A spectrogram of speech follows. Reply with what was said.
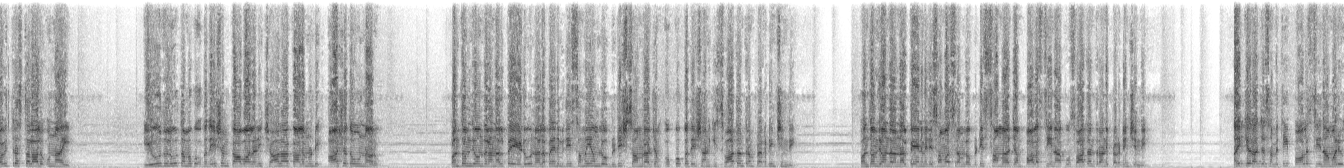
పవిత్ర స్థలాలు ఉన్నాయి. యూదులు తమకు ఒక దేశం కావాలని చాలా కాలం నుండి ఆశతో ఉన్నారు. పంతొమ్మిది వందల నలభై ఏడు నలభై ఎనిమిది సమయంలో బ్రిటిష్ సామ్రాజ్యం ఒక్కొక్క దేశానికి స్వాతంత్రం ప్రకటించింది. పంతొమ్మిది వందల నలభై ఎనిమిది సంవత్సరంలో బ్రిటిష్ సామ్రాజ్యం పాలస్తీనాకు స్వాతంత్రాన్ని ప్రకటించింది. ఐక్యరాజ్య సమితి పాలస్తీనా మరియు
